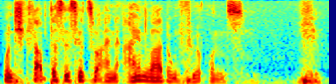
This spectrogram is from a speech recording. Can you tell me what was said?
Und ich glaube, das ist jetzt so eine Einladung für uns.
